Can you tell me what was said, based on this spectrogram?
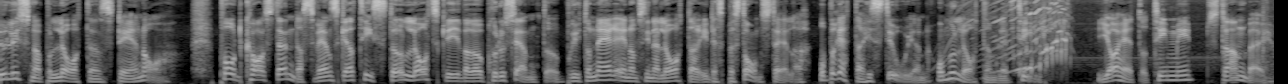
Du lyssnar på låtens DNA. Podcasten där svenska artister, låtskrivare och producenter bryter ner en av sina låtar i dess beståndsdelar och berättar historien om hur låten blev till. Jag heter Timmy Strandberg.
